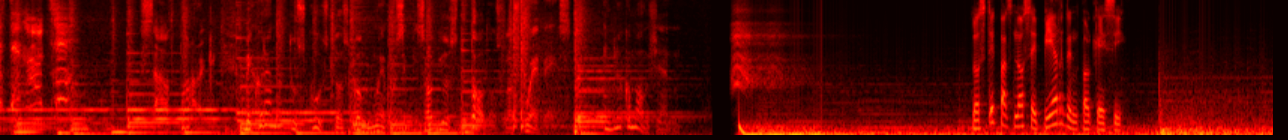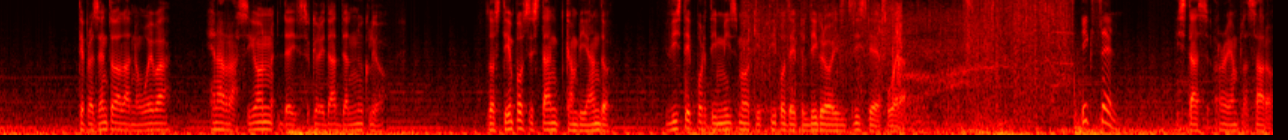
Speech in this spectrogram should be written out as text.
esta noche? South Park. Mejorando tus gustos con nuevos episodios todos los jueves. En Locomotion. Los tipas no se pierden porque sí. Te presento a la nueva generación de seguridad del núcleo. Los tiempos están cambiando. Viste por ti mismo qué tipo de peligro existe afuera. Pixel, Estás reemplazado.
